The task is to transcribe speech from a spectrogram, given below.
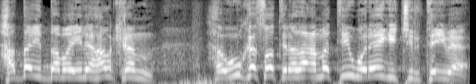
Hadday dabayle halkan ha uu ka soo tidhahda ama tii wareegi jirtayba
